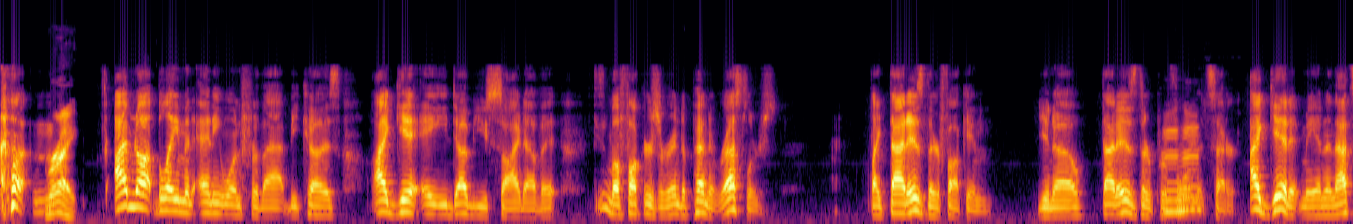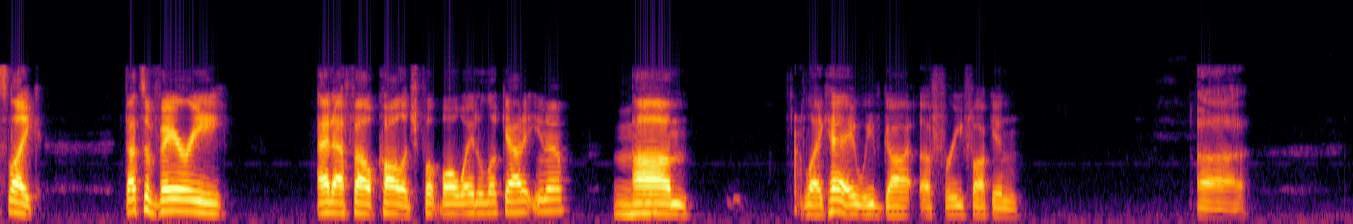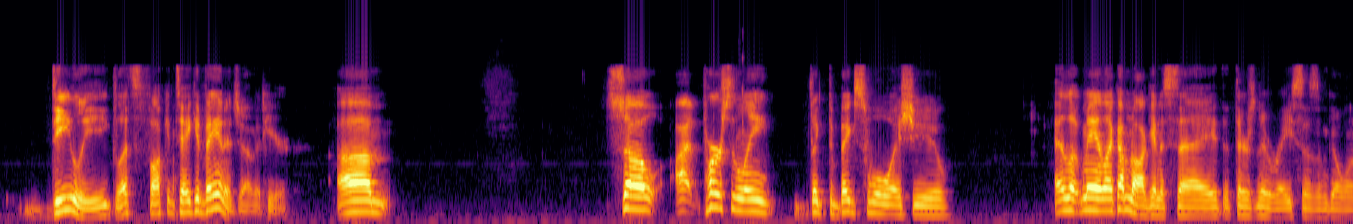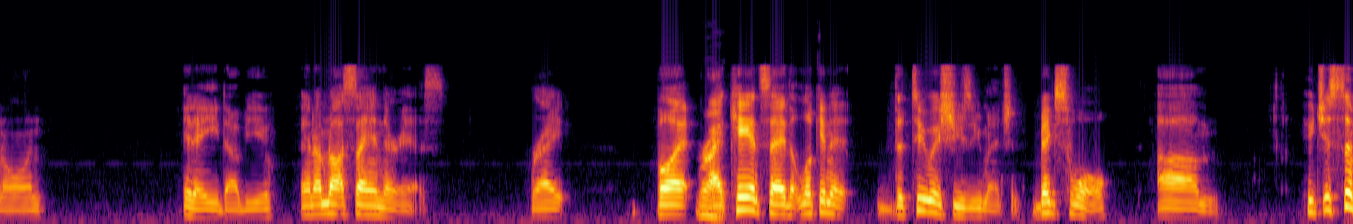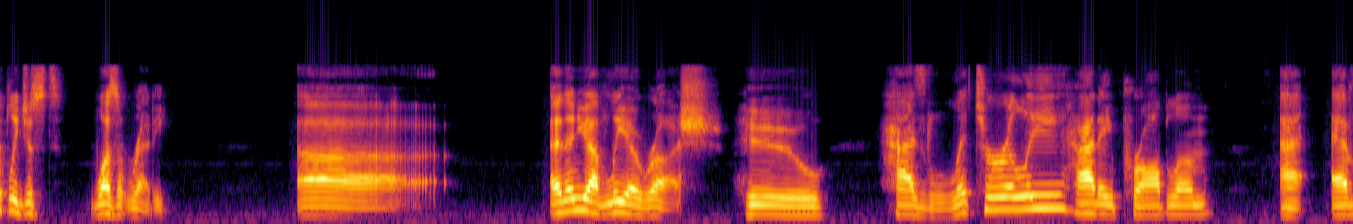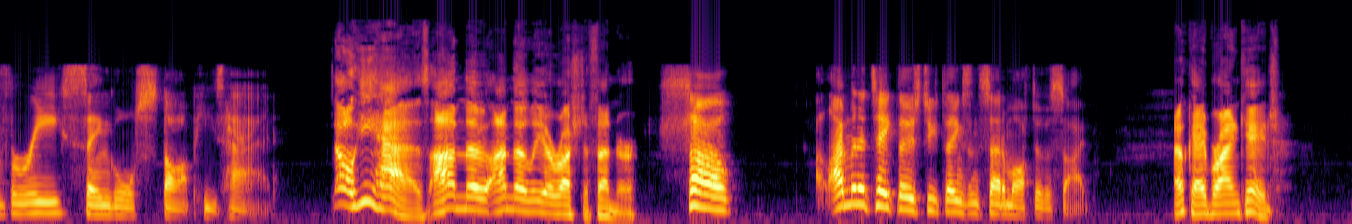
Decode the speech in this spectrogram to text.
Right. I'm not blaming anyone for that because I get AEW's side of it. These motherfuckers are independent wrestlers. Like that is their fucking, you know, that is their performance center. I get it, man, and that's like that's a very NFL college football way to look at it, you know? Mhm. Um like hey, we've got a free fucking uh D League. Let's fucking take advantage of it here. Um so I personally like the big swole issue. And look, man, like I'm not gonna say that there's no racism going on at AEW, and I'm not saying there is, right? But I can say that looking at the two issues you mentioned, Big Swole, um, who just simply just wasn't ready. Uh, and then you have Lio Rush, who has literally had a problem at every single stop he's had. Oh, he has. I'm no I'm no Lio Rush defender. So, I'm going to take those two things and set them off to the side. Okay, Brian Cage.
